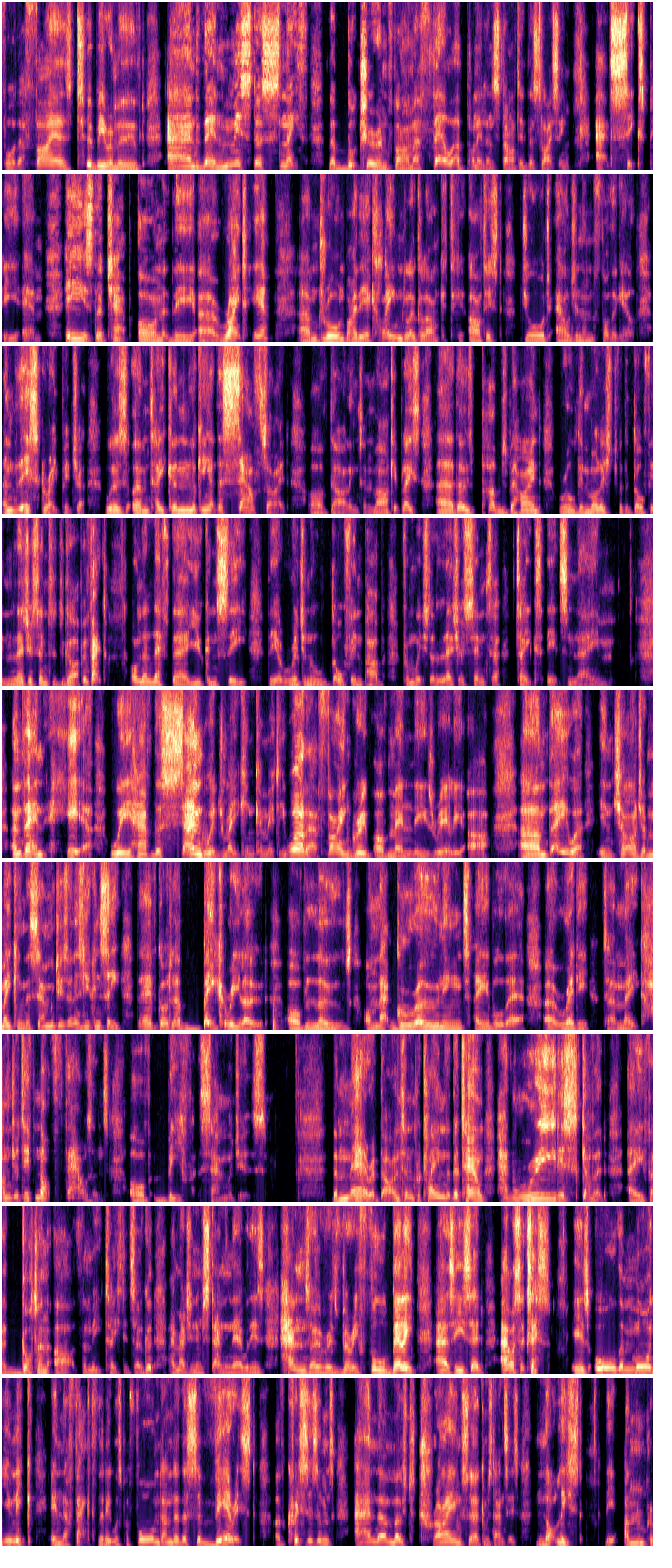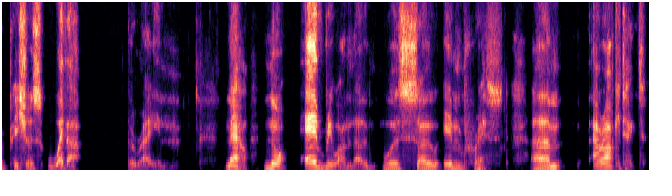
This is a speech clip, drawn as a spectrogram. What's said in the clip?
for the fires to be removed, and then Mr. Snaith, the butcher and farmer, fell upon it and started the slicing at 6 p.m. He's the chap on the uh, right here, um, drawn by the acclaimed local artist George Algernon Fothergill. And this great picture was um, taken looking at the south side of Darlington Marketplace. Uh, those pubs behind were all demolished for the Dolphin Leisure Centre to go up. In fact, on the left there, you can see the original Dolphin pub from which the Leisure Centre takes its name. And then here we have the sandwich making committee. What a fine group of men these really are. Um, they were in charge of making the sandwiches. And as you can see, they've got a bakery load of loaves on that groaning table there, uh, ready to make hundreds, if not thousands, of beef sandwiches the mayor of Darlington proclaimed that the town had rediscovered a forgotten art. The meat tasted so good. I imagine him standing there with his hands over his very full belly as he said, Our success is all the more unique in the fact that it was performed under the severest of criticisms and the most trying circumstances, not least the unpropitious weather, the rain. Now, not everyone, though, was so impressed. Um, our architect,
